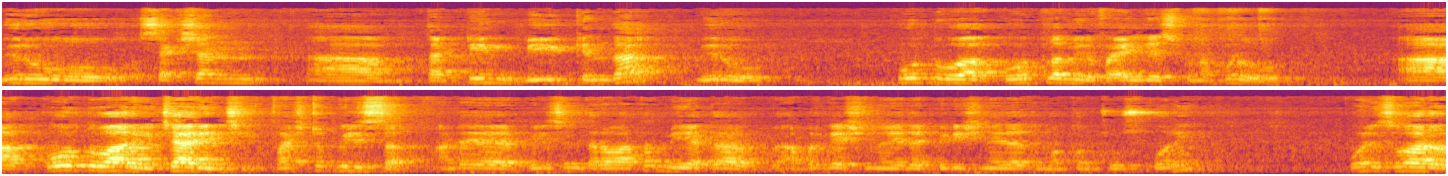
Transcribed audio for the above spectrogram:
మీరు సెక్షన్ థర్టీన్ బి కింద మీరు కోర్టు కోర్టులో మీరు ఫైల్ చేసుకున్నప్పుడు ఆ కోర్టు వారు విచారించి ఫస్ట్ పిలుస్తారు అంటే పిలిచిన తర్వాత మీ యొక్క అప్లికేషన్ ఏదైతే పిటిషన్ ఏదైతే మొత్తం చూసుకొని పోలీసు వారు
